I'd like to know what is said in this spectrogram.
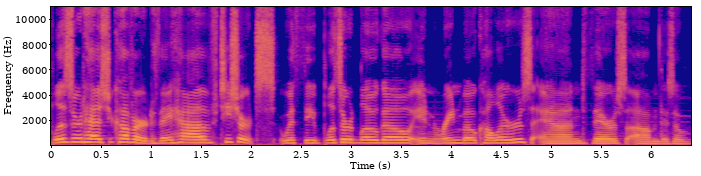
Blizzard has you covered. They have T-shirts with the Blizzard logo in rainbow colors, and there's um, there's a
